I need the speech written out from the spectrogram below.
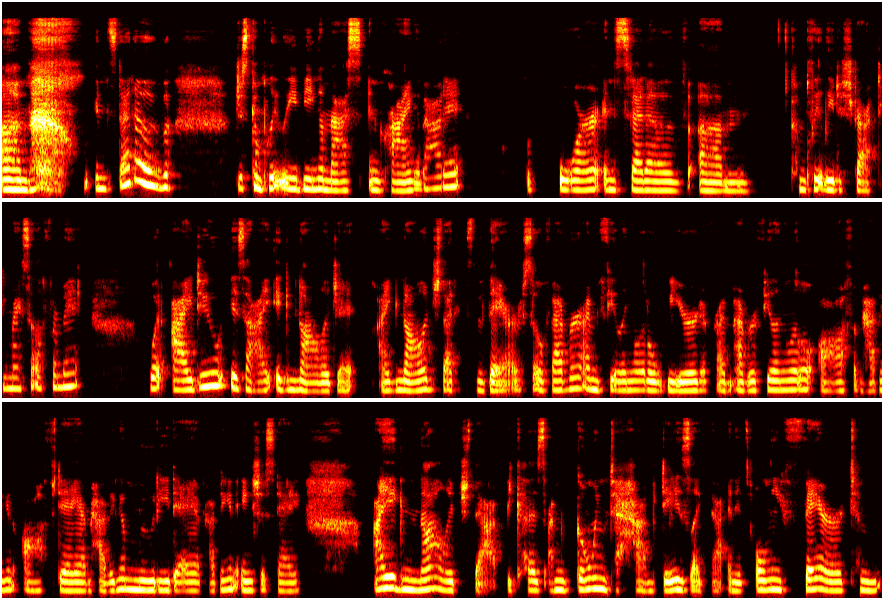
Um, instead of just completely being a mess and crying about it, or instead of um, completely distracting myself from it, what I do is I acknowledge it. I acknowledge that it's there. So if ever I'm feeling a little weird, if I'm ever feeling a little off, I'm having an off day, I'm having a moody day, I'm having an anxious day, I acknowledge that because I'm going to have days like that and it's only fair to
